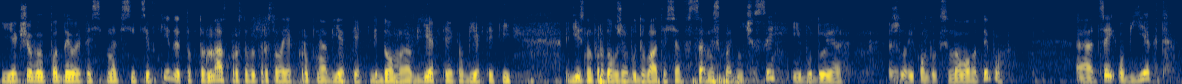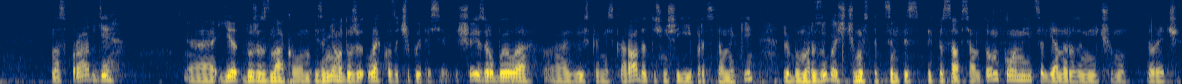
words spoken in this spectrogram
І якщо ви подивитесь на всі ці вкиди, тобто нас просто використали як крупний об'єкт, як відомий об'єкт, як об'єкт, який дійсно продовжує будуватися в самі складні часи і будує житлові комплекси нового типу. Е, Цей об'єкт насправді є дуже знаковим, і за нього дуже легко зачепитися. Що і зробила е, Львівська міська рада, точніше її представники Любомир Зубач. Чомусь під цим підписався Антон Коломійцев. Я не розумію, чому до речі.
